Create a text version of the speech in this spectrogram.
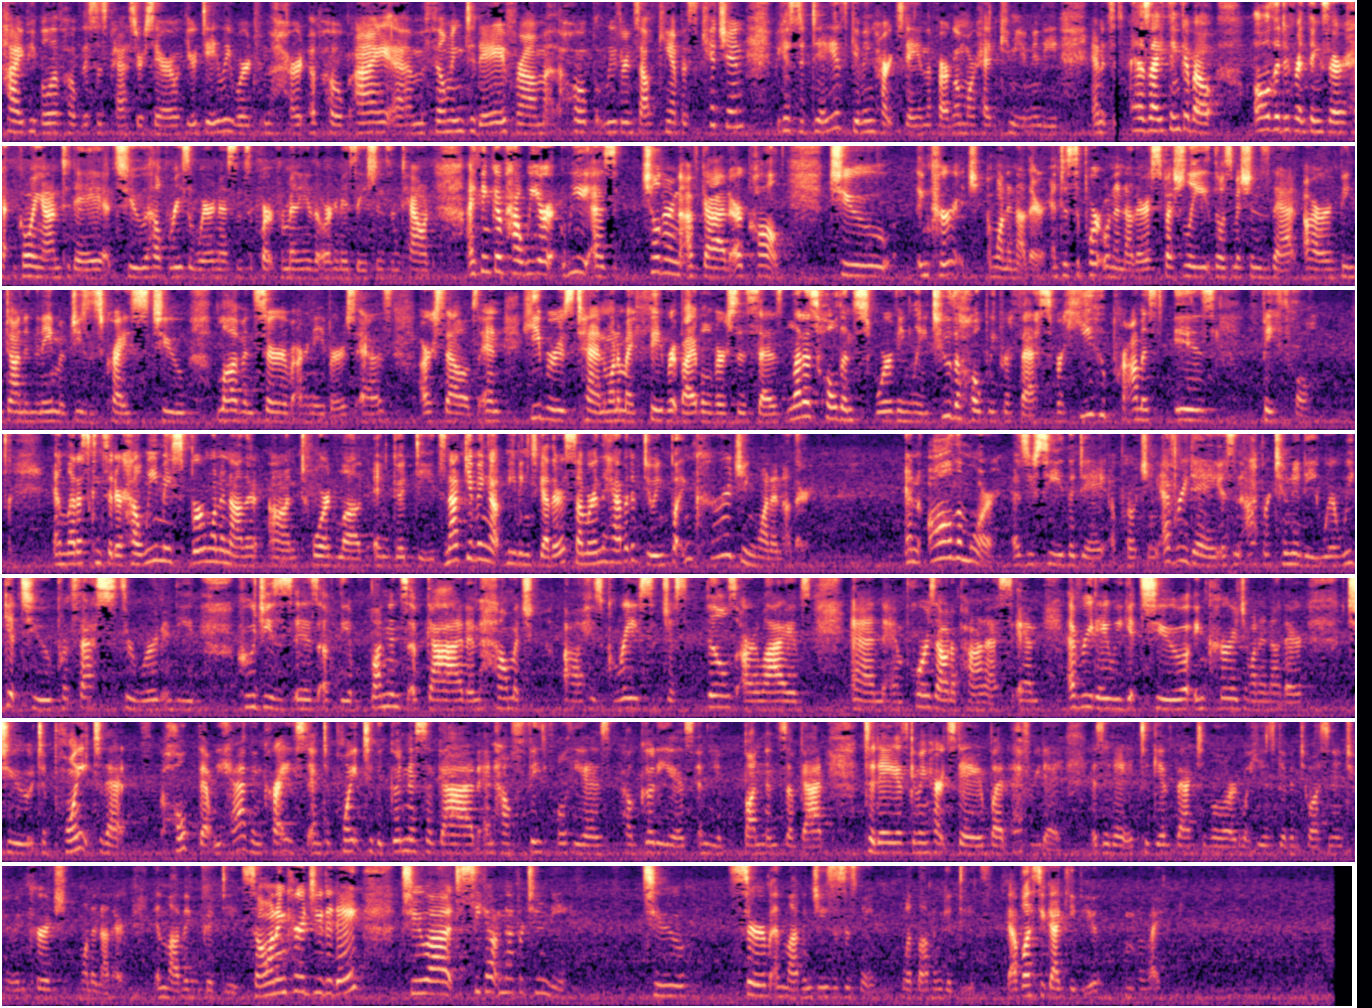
Hi, people of hope. This is Pastor Sarah with your daily word from the heart of hope. I am filming today from Hope Lutheran South Campus kitchen because today is Giving Hearts Day in the Fargo Moorhead community. And it's as I think about all the different things that are going on today to help raise awareness and support for many of the organizations in town, I think of how we are, we as children of God are called to encourage one another and to support one another, especially those missions that are being done in the name of Jesus Christ to love and serve our neighbors as ourselves. And Hebrews 10, one of my favorite Bible verses says, Let us hold unswervingly to the hope we profess, for he who promised is faithful and let us consider how we may spur one another on toward love and good deeds, not giving up meeting together as some are in the habit of doing, but encouraging one another and all the more as you see the day approaching. Every day is an opportunity where we get to profess through word and deed who Jesus is, of the abundance of God, and how much uh, His grace just fills our lives and, and pours out upon us. And every day we get to encourage one another to, to point to that hope that we have in Christ and to point to the goodness of God and how faithful He is, how good He is, and the abundance of God. Today is Giving Hearts Day, but every day is a day to give back to the Lord what He has given to us and to encourage one another in loving good deeds. So I want to encourage you today to, uh, to seek out an opportunity to serve and love in Jesus' name with love and good deeds. God bless you, God keep you. Bye-bye.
